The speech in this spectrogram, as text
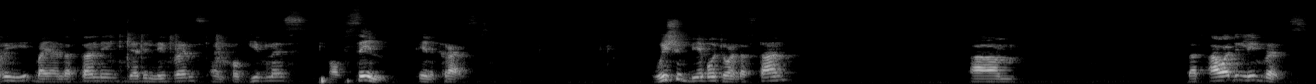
free by understanding their deliverance and forgiveness of sin in Christ. We should be able to understand um, that our deliverance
